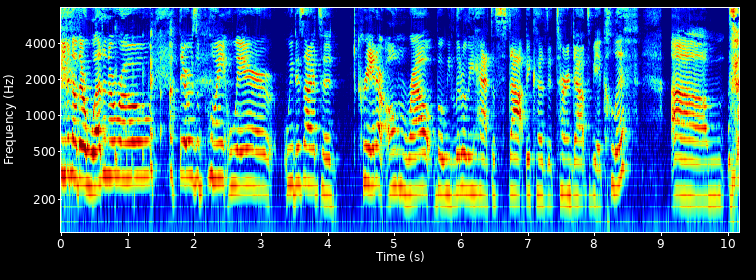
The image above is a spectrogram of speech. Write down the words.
even though there wasn't a road. There was a point where we decided to create our own route, but we literally had to stop because it turned out to be a cliff. Um, so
